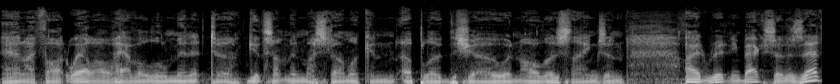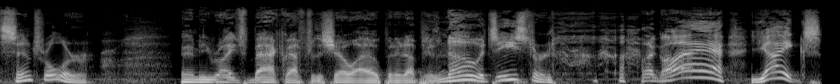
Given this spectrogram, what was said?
and I thought, well, I'll have a little minute to get something in my stomach and upload the show and all those things. And I had written him back and said, "Is that central or And he writes back after the show. I open it up. He goes, "No, it's Eastern." Go, ah, yikes!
